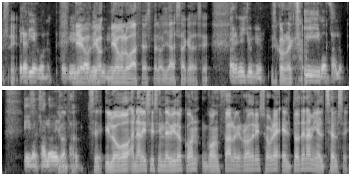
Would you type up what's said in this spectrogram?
Era Diego, ¿no? Diego, Diego, Diego, lo haces, pero ya se ha quedado así. Para mí es Junior. Es correcto. Y Gonzalo. Que Gonzalo es Gonzalo. Sí, y luego análisis indebido con Gonzalo y Rodri sobre el Tottenham y el Chelsea.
